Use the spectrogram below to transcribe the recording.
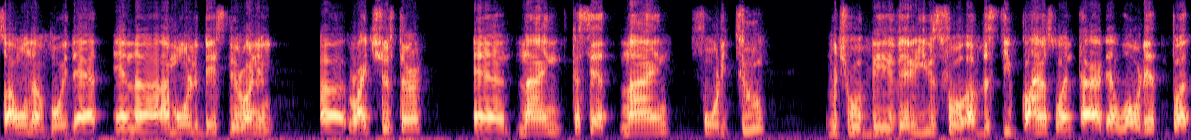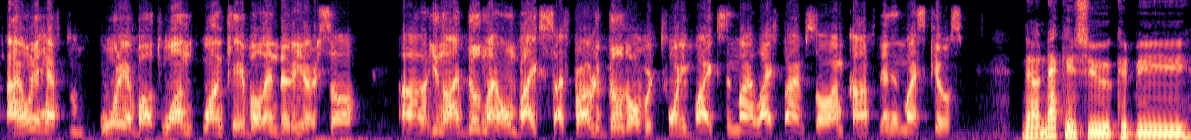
so I want to avoid that. And uh, I'm only basically running uh, right shifter and nine cassette 942, which will be very useful of the steep climbs when tired and loaded. But I only have to worry about one one cable in the rear. So uh, you know, I build my own bikes. I've probably built over 20 bikes in my lifetime, so I'm confident in my skills. Now, neck issue could be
